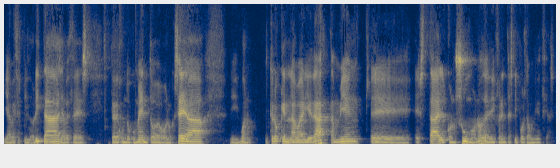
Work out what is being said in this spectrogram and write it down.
y a veces pildoritas y a veces te dejo un documento o lo que sea. Y bueno, creo que en la variedad también eh, está el consumo ¿no? de diferentes tipos de audiencias.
